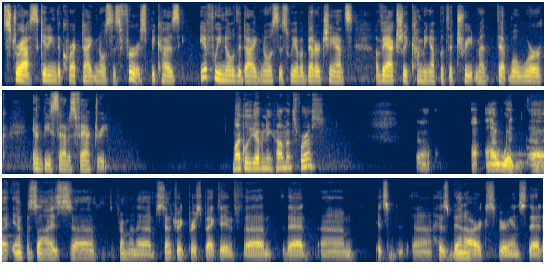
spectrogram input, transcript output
stress getting the correct diagnosis first because if we know the diagnosis, we have a better chance of actually coming up with a treatment that will work and be satisfactory. Michael, do you have any comments for us? Yeah, I would uh, emphasize uh, from an obstetric perspective um, that um, it's uh, has been our experience that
